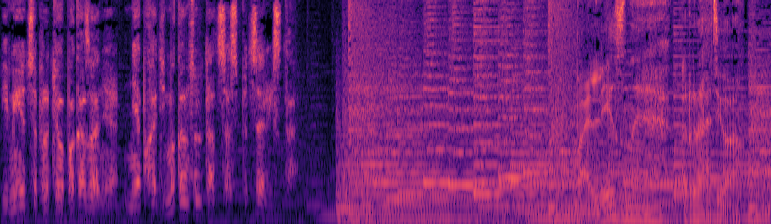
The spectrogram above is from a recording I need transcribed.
Имеются противопоказания. Необходима консультация специалиста. Полезное радио.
